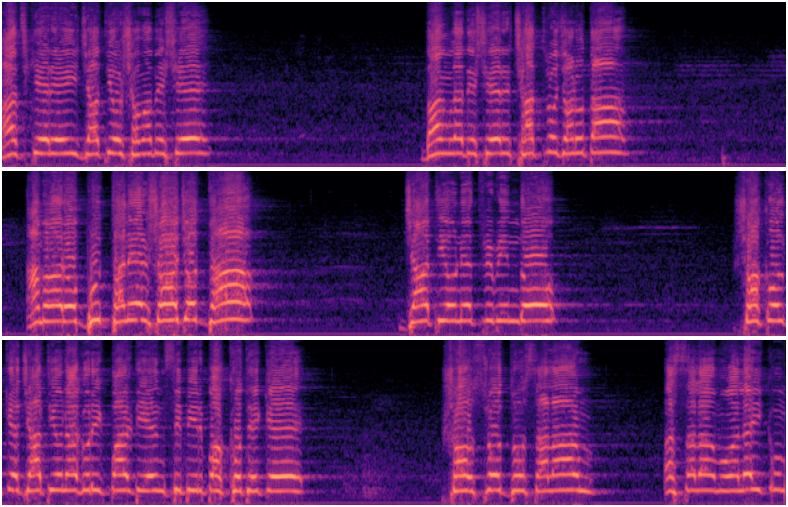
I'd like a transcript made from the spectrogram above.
আজকের এই জাতীয় সমাবেশে বাংলাদেশের ছাত্র জনতা, আমার অভ্যুত্থানের সহযোদ্ধা, জাতীয় নেতৃবৃন্দ, সকলকে জাতীয় নাগরিক পার্টি এনসিপির পক্ষ থেকে সশ্রদ্ধ সালাম। আসসালামু আলাইকুম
